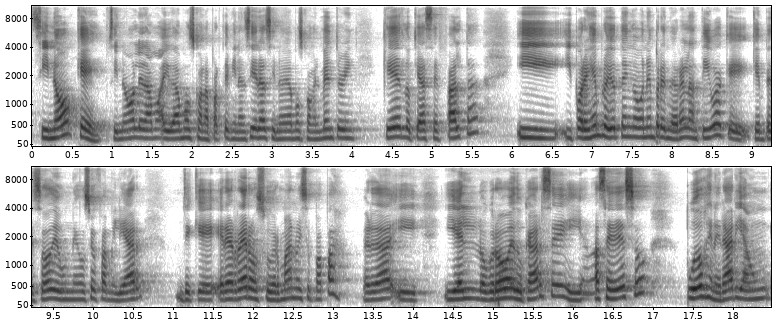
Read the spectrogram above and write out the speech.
sino ¿qué? Si no le damos, ayudamos con la parte financiera, si no ayudamos con el mentoring, ¿qué es lo que hace falta? Y, por ejemplo, yo tengo un emprendedor en la antigua que, empezó de un negocio familiar de que era herrero su hermano y su papá, ¿verdad? Y, él logró educarse y a base de eso pudo generar ya un,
